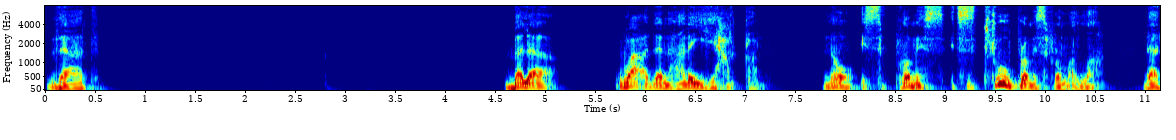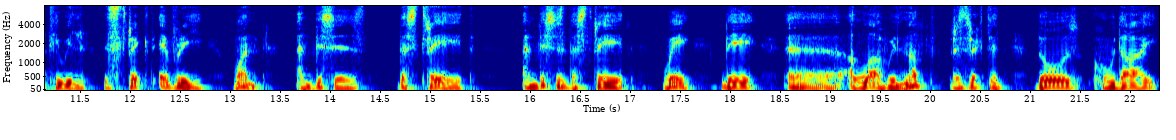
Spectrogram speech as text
that بلى وعدا عليه حقا no it's a promise it's a true promise from Allah that he will restrict everyone and this is the straight and this is the straight way they uh, Allah will not restrict those who die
